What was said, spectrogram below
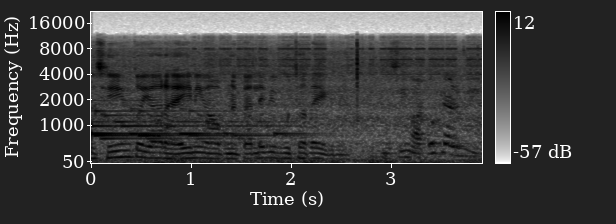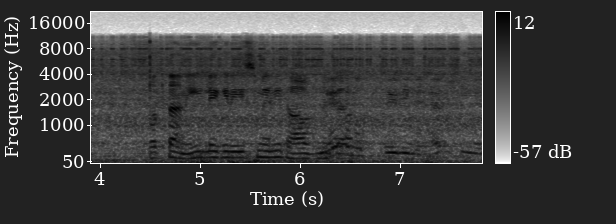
नसीम तो यार है ही नहीं आपने पहले भी पूछा था एक दिन। नसीम ऑटो कैड है। पता नहीं लेकिन इसमें नहीं था आपने मेरे थ्री डी है उसी में।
